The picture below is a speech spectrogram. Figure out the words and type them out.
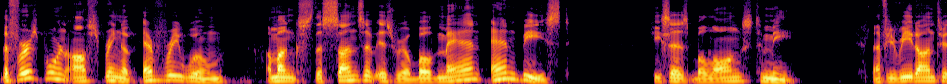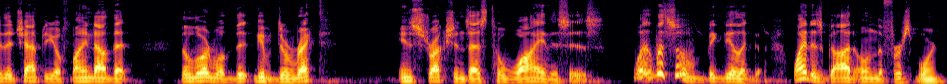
the firstborn offspring of every womb amongst the sons of Israel, both man and beast, he says, belongs to me. Now, if you read on through the chapter, you'll find out that the Lord will give direct instructions as to why this is. What's so big deal? That, why does God own the firstborn?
